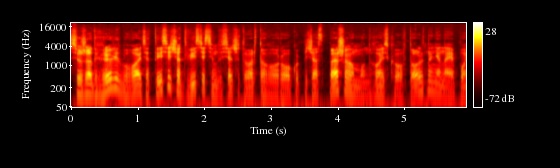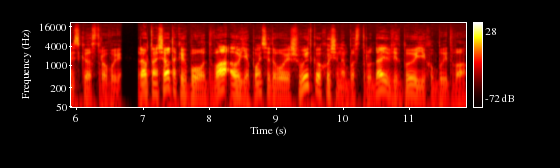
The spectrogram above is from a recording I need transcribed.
Сюжет гри відбувається 1274 року під час першого монгольського вторгнення на японські острови. Раптом що таких було два, але японці доволі швидко, хоч і не без труда, відбили їх обидва.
